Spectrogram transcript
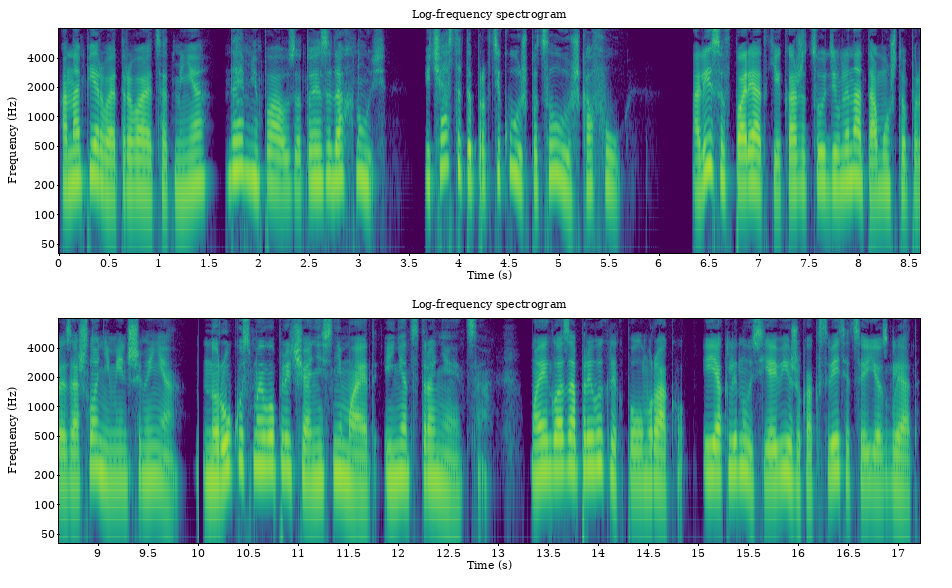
Она первая отрывается от меня. Дай мне паузу, а то я задохнусь. И часто ты практикуешь поцелуй в шкафу. Алиса в порядке и кажется удивлена тому, что произошло не меньше меня. Но руку с моего плеча не снимает и не отстраняется. Мои глаза привыкли к полумраку, и я клянусь, я вижу, как светится ее взгляд.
